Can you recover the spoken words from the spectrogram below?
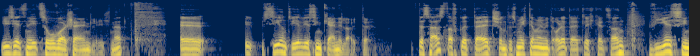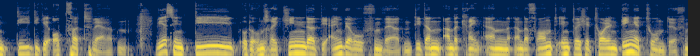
ist jetzt nicht so wahrscheinlich. Nicht? Äh, Sie und wir, wir sind kleine Leute. Das heißt auf gut Deutsch, und das möchte ich mal mit aller Deutlichkeit sagen, wir sind die, die geopfert werden. Wir sind die oder unsere Kinder, die einberufen werden, die dann an der, an, an der Front irgendwelche tollen Dinge tun dürfen.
